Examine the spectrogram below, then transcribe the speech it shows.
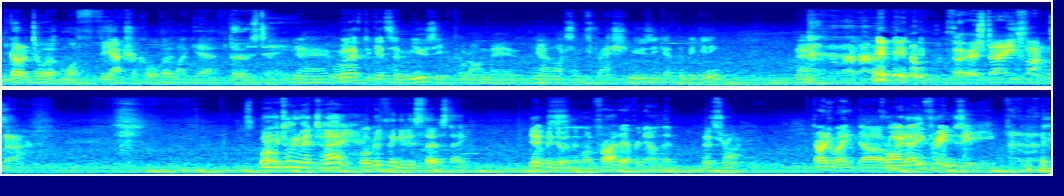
You got to do it more theatrical though. Like yeah, Thursday. Yeah, we'll have to get some music put on there. You know, like some thrash music at the beginning. Yeah. Thursday Thunder. What are we talking about today? Well, good thing it is Thursday. Yes. We've been doing them on Friday every now and then. That's right. Oh, anyway. Um, Friday Frenzy.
